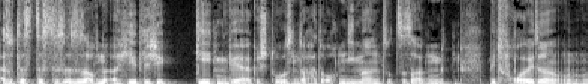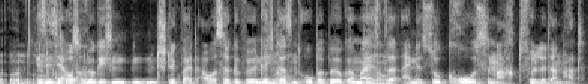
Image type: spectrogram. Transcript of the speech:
Also das, das, das ist auf eine erhebliche Gegenwehr gestoßen. Da hat auch niemand sozusagen mit, mit Freude und, und Es ist ja auch wirklich ein, ein, Stück weit außergewöhnlich, genau. dass ein Oberbürgermeister genau. eine so große Machtfülle dann hat.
